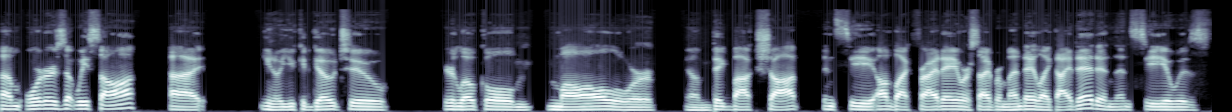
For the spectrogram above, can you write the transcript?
um, orders that we saw, uh, you know, you could go to your local mall or um, big box shop and see on Black Friday or Cyber Monday, like I did, and then see it was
